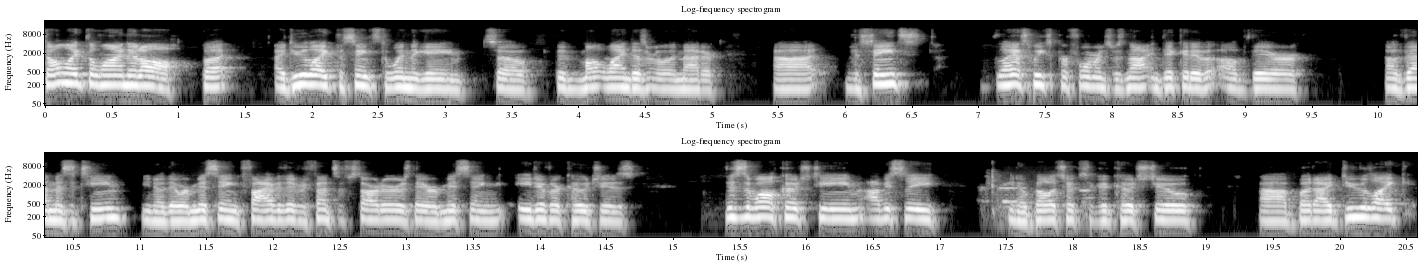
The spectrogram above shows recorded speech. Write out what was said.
Don't like the line at all, but I do like the Saints to win the game. So the line doesn't really matter. Uh, the Saints last week's performance was not indicative of their of them as a team. You know, they were missing five of their defensive starters. They were missing eight of their coaches. This is a well coached team. Obviously, you know, Belichick's a good coach too. Uh, but I do like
